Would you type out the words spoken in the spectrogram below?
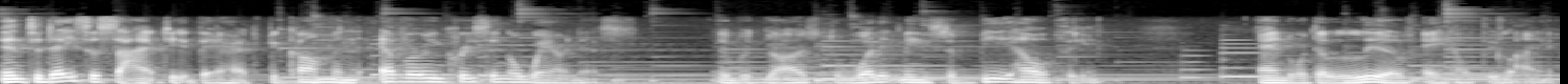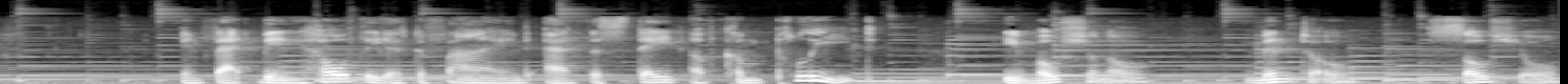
In today's society, there has become an ever increasing awareness in regards to what it means to be healthy and or to live a healthy life. In fact, being healthy is defined as the state of complete emotional, mental, social,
